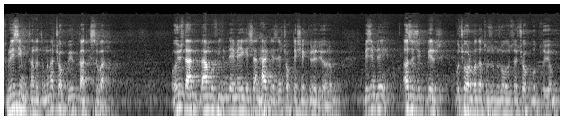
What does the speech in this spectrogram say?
turizm tanıtımına çok büyük katkısı var. O yüzden ben bu filmde emeği geçen herkese çok teşekkür ediyorum. Bizim de azıcık bir bu çorbada tuzumuz olursa çok mutluyum.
